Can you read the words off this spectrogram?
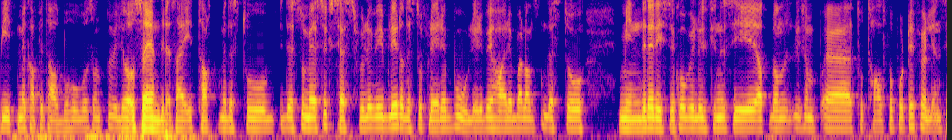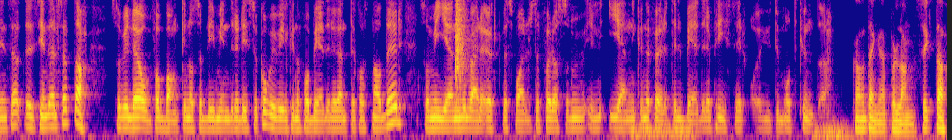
biten med kapitalbehov og sånt vil jo også endre seg i takt med desto, desto, mer suksessfulle vi blir, og desto flere boliger vi har i balansen, desto mindre risiko vil du kunne si at man liksom eh, totalt for porteføljen sin, sin del sett. Så vil det overfor banken også bli mindre risiko. Vi vil kunne få bedre rentekostnader, som igjen vil være økt besparelse for oss, som vil igjen kunne føre til bedre priser ut mot kunde. Kan du tenke deg på lang sikt, da.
